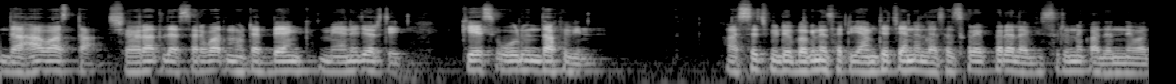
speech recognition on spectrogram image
दहा वाजता शहरातल्या सर्वात मोठ्या बँक मॅनेजरचे केस ओढून दाखवीन. असेच व्हिडिओ बघण्यासाठी आमच्या चॅनलला सबस्क्राईब करायला विसरू नका. धन्यवाद.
